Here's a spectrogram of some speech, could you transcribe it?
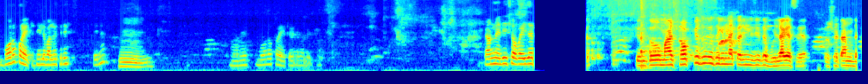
বড় কড়াইটা নিলে ভালো করে তাই না হুম আরে বড় কড়াইটা নিলে ভালো করে। কারণ এটি সবাই কিন্তু মা সবকিছু দিছে কিন্তু একটা জিনিস দিতে ভুলা গেছে তো সেটা আমি দেখ-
